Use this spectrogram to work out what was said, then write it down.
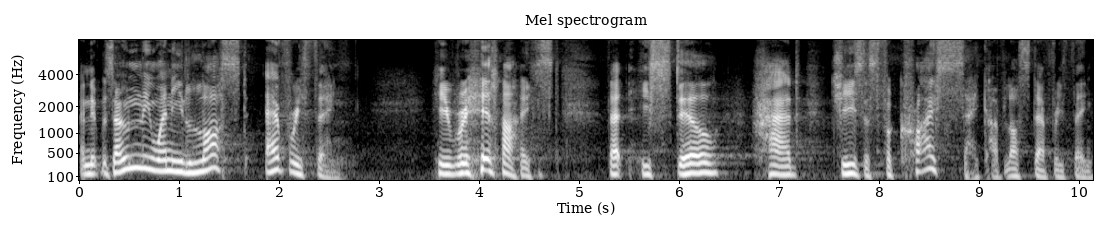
And it was only when he lost everything he realized that he still had Jesus. For Christ's sake, I've lost everything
